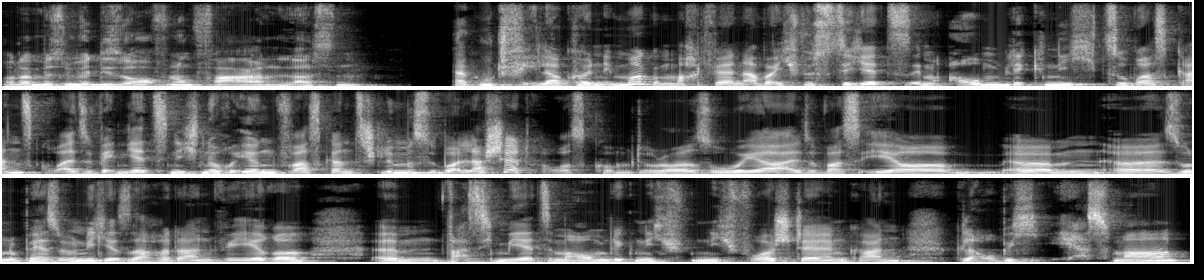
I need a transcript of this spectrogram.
Oder müssen wir diese Hoffnung fahren lassen? Ja gut, Fehler können immer gemacht werden, aber ich wüsste jetzt im Augenblick nicht so was ganz, also wenn jetzt nicht noch irgendwas ganz Schlimmes über Laschet rauskommt oder so, ja, also was eher ähm, äh, so eine persönliche Sache dann wäre, ähm, was ich mir jetzt im Augenblick nicht, nicht vorstellen kann, glaube ich erstmal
